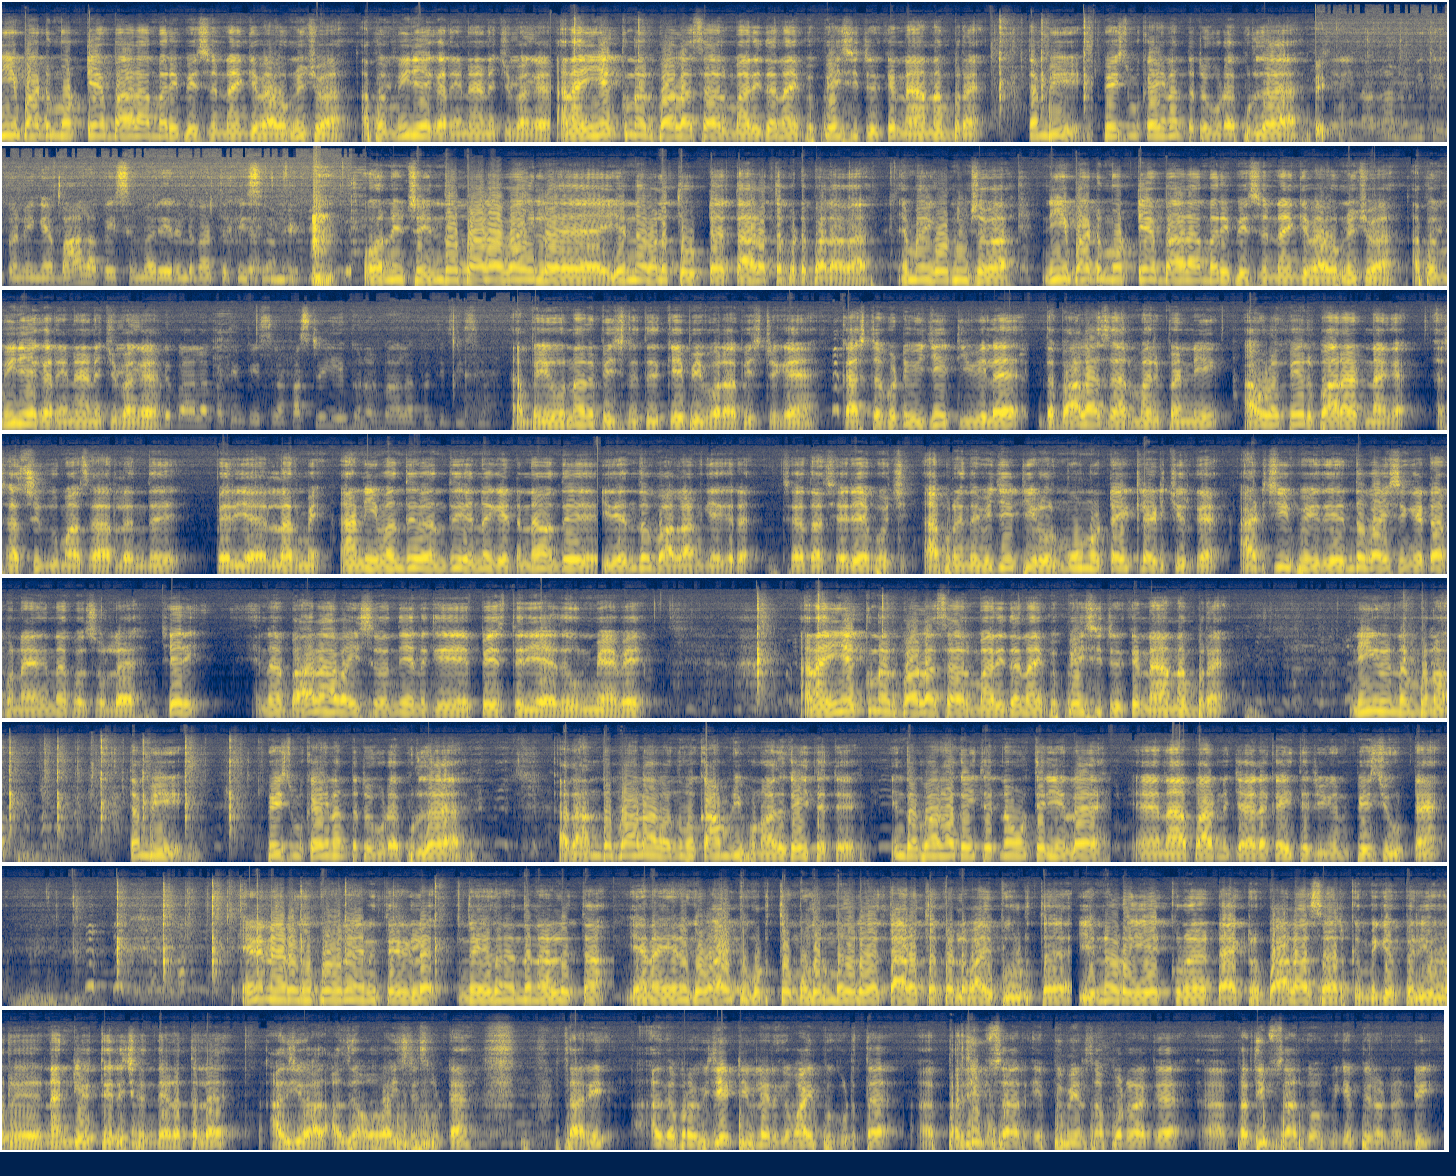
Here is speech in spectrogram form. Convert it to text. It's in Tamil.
நீ பாட்டு மொட்டையா பாலா மாதிரி பேசுனா இங்கே வா ஒரு நிமிஷம் வா. அப்போ மீடியாக்காரன் என்ன நினச்சிப்பாங்க? ஆனால் இயக்குனர் பாலா சார் மாதிரி தான் நான் இப்போ பேசிட்டு இருக்கேன் நான் நம்புகிறேன் தம்பி பேசும் கையெல்லாம் தட்டக்கூடாது நல்லா மிமிக்ரி பண்ணுவீங்க? பாலா பேசுற மாதிரி ரெண்டு வார்த்தை பேசலாமே. ஒரு நிமிஷம் இந்த பாலாவா இல்லை என்ன வளர்த்து விட்ட தாரத்தப்பட்ட பாலாவா? ஏம்மா இங்கே ஒரு நிமிஷம் வா. நீ பாட்டு மொட்டையா பாலா மாதிரி பேசுனா இங்கே வா ஒரு நிமிஷம் வா. அப்போ மீடியாக்காரன் என்ன நினச்சிப்பாங்க? பாலா பத்தியும் பேசலாம். ஃபர்ஸ்ட் இயக்குனர் பாலா பத்தி பேசலாம். அப்போ இவ்வளோ நேரம் பேசுனது கேபி பாலா பேசிட்டு இருக்கேன். கஷ்டப்பட்டு விஜய் டிவியில் இந்த பாலா சார் மாதிரி பண்ணி அவ்வளோ பேர் பாராட்டினாங்க. சசிகுமார் சார்லேருந்து பெரிய எல்லாருமே. நீ வந்து வந்து என்ன கேட்டேன்னா வந்து இது எந்த பாலான்னு கேட்குறேன் சரிதான் சரியா போச்சு. அப்புறம் இந்த விஜய் டிவியில் ஒரு மூணு டைட்டில் அடிச்சிருக்கேன். அடிச்சு இப்போ இது எந்த வயசுன்னு கேட்டால் அப்போ நான் என்ன இப்போ சொல்ல? சரி என்ன பாலா வயசு வந்து எனக்கு பேச தெரியாது உண்மையாகவே ஆனால் இயக்குனர் பாலா சார் மாதிரி தான் நான் இப்போ பேசிகிட்டு இருக்கேன். நான் நம்புகிறேன் நீங்களும் நம்பணும். தம்பி பேசும் கையெல்லாம் தட்டக்கூடாது புரிதா அது அந்த பாலா வந்து காமெடி பண்ணும். அது கைத்தட்டு இந்த பாலா கைத்தட்டுனா உனக்கு தெரியும்ல? நான் பாட்டு ஜாலியாக கைத்தட்டுவீங்கன்னு பேசி விட்டேன். என்ன நடக்க போகுதோ எனக்கு தெரியல. இந்த எதுவும் இருந்தால் நல்லது தான் ஏன்னா எனக்கு வாய்ப்பு கொடுத்த முதல் முதல்ல தாரத்தப்பேரில் வாய்ப்பு கொடுத்த என்னோட இயக்குனர் டாக்டர் பாலா சாருக்கு மிகப்பெரிய ஒரு நன்றியை தெரிவிச்சு இந்த இடத்துல அதையும் அது அவர் வயசில் சொல்லிட்டேன் சாரி அதுக்கப்புறம் விஜய் டிவியில் எனக்கு வாய்ப்பு கொடுத்த பிரதீப் சார் எப்பவுமே சப்போர்ட்டாக இருக்க பிரதீப் சாருக்கும் மிகப்பெரிய நன்றி.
